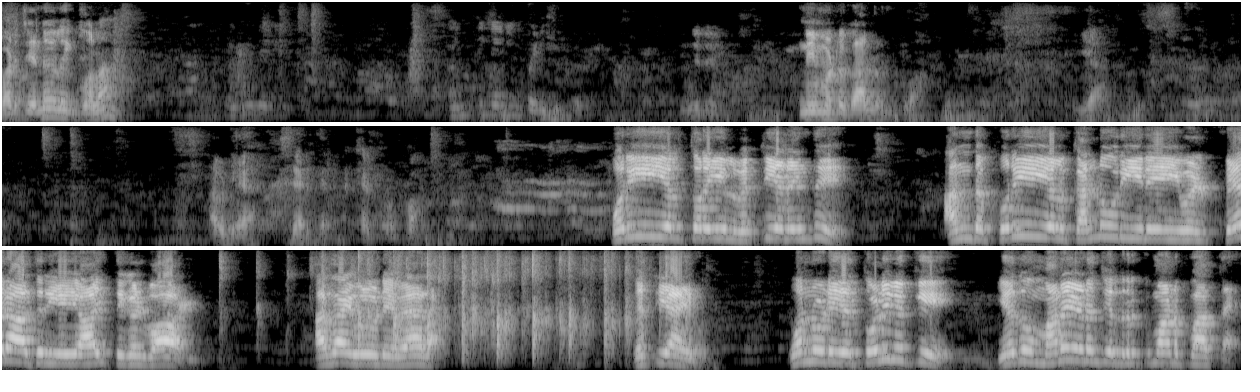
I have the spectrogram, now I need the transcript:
படிச்சு என்ன வேலைக்கு போகலாம் இன்ஜினியரிங் நீ மட்டும் கால் வந்துட்டு ஐயா? அப்படியா? சரி சரி. பாப்பா. பொறியியல் துறையில் வெற்றியடைந்து அந்த பொறியியல் கல்லூரியிலே இவள் பேராசிரியையாய் திகழ்வாள். அதான் இவளுடைய வேலை. வெற்றியாயிரும். உன்னுடைய தொழிலுக்கு எதுவும் மன இடைஞ்சல் இருக்குமான்னு பார்த்தேன்.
